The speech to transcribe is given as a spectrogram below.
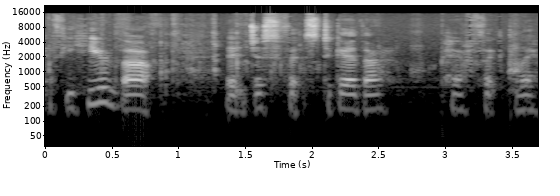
if you hear that it just fits together perfectly.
